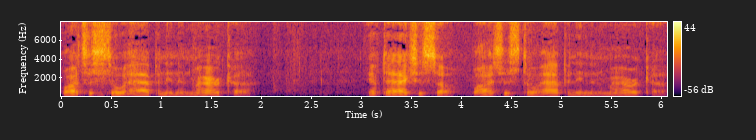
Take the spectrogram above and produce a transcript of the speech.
Why is this still happening in America? You have to ask yourself, why is this still happening in America?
